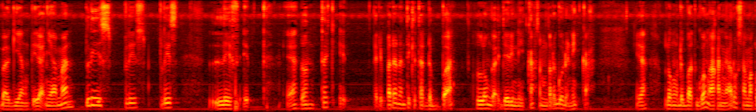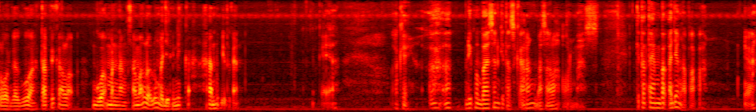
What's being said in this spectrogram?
Bagi yang tidak nyaman, please please please leave it. Ya, don't take it. Daripada nanti kita debat, lo nggak jadi nikah sementara gue udah nikah ya lo ngedebat gue nggak akan ngaruh sama keluarga gue tapi kalau gue menang sama lo lo nggak jadi nikah kan gitu kan Oke ya. Oke, uh, uh, di pembahasan kita sekarang masalah ormas. Kita tembak aja nggak apa-apa, ya.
